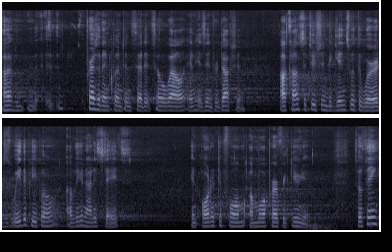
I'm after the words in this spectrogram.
Um, President Clinton said it so well in his introduction. Our Constitution begins with the words, We the people of the United States, in order to form a more perfect union. So think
